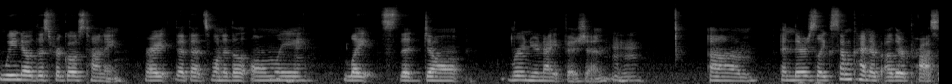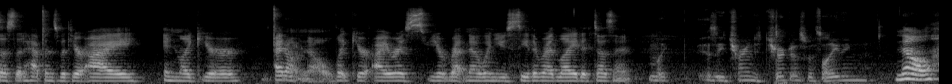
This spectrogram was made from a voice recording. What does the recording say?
we know this for ghost hunting, right? That that's one of the only lights that don't ruin your night vision. Mm-hmm. Um, and there's like some kind of other process that happens with your eye and like your, I don't know, like your iris, your retina. When you see the red light, it doesn't. Like, is he trying to trick us with lighting? No,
